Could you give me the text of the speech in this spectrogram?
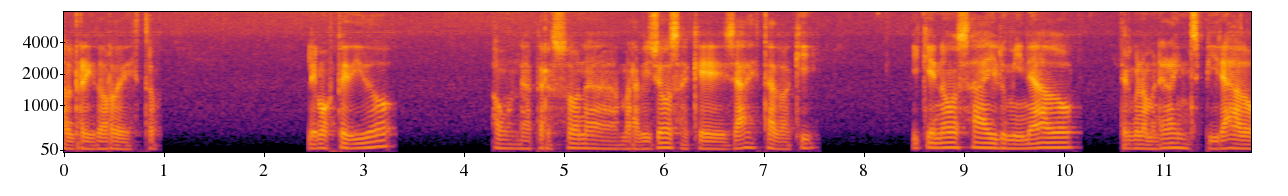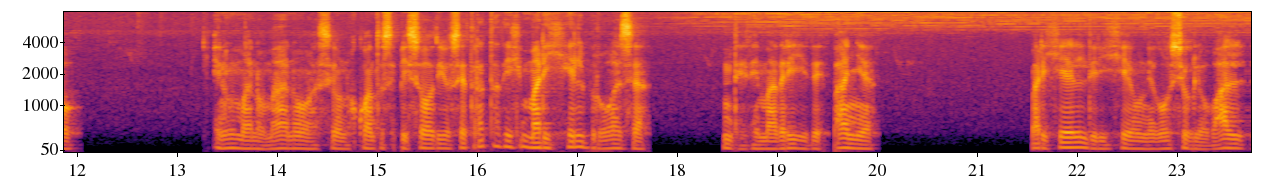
alrededor de esto. Le hemos pedido a una persona maravillosa que ya ha estado aquí y que nos ha iluminado, de alguna manera inspirado en un mano a mano hace unos cuantos episodios. Se trata de Marigel Brualla, desde Madrid, España. Marigel dirige un negocio global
